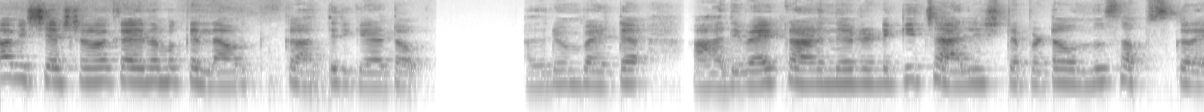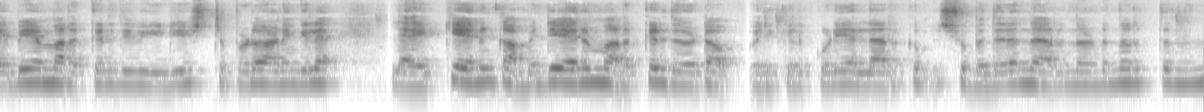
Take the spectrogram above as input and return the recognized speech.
ആ വിശേഷങ്ങൾക്കായി നമുക്ക് എല്ലാവർക്കും കാത്തിരിക്കാം കേട്ടോ. അതിനു മുമ്പായിട്ട് ആദ്യമായി കാണുന്നവരുണ്ടെങ്കിൽ ചാനൽ ഇഷ്ടപ്പെട്ട ഒന്ന് സബ്സ്ക്രൈബ് ചെയ്യാൻ മറക്കരുത്. വീഡിയോ ഇഷ്ടപ്പെടുവാണെങ്കിൽ ലൈക്ക് ചെയ്യാനും കമന്റ് ചെയ്യാനും മറക്കരുത് കേട്ടോ. ഒരിക്കൽ കൂടി എല്ലാവർക്കും ശുഭദിനം നേർന്നുകൊണ്ട് നിർത്തുന്നത്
